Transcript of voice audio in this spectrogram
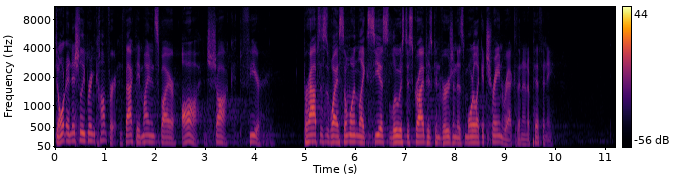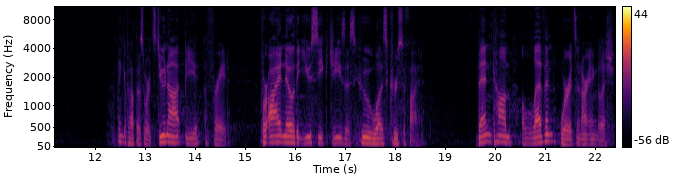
don't initially bring comfort. In fact, they might inspire awe and shock and fear. Perhaps this is why someone like C.S. Lewis described his conversion as more like a train wreck than an epiphany. Think about those words. Do not be afraid, for I know that you seek Jesus who was crucified. Then come 11 words in our English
